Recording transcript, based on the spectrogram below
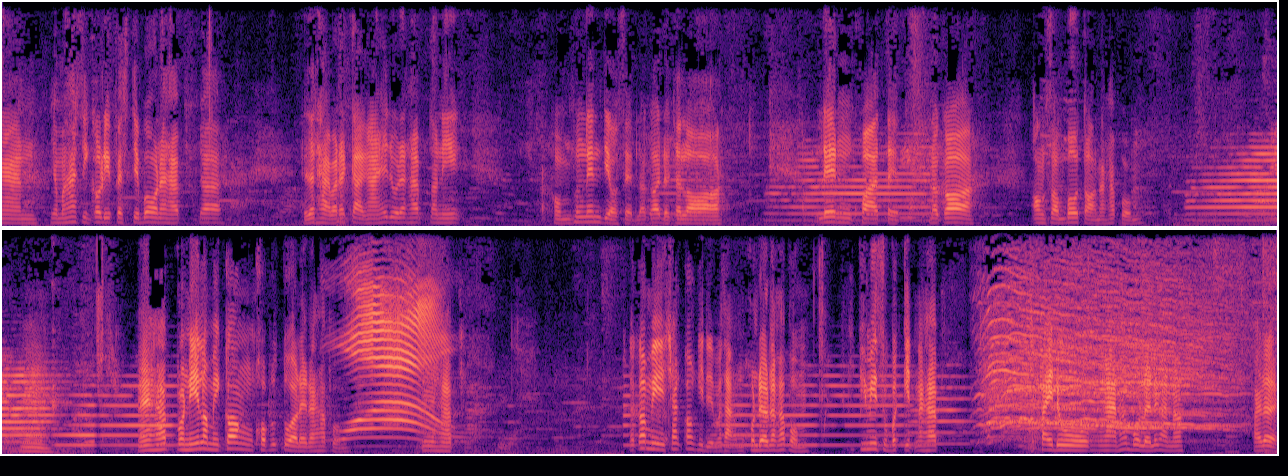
งาน Yamaha Single Reed Festival นะครับ ก็เดี๋ยวจะถ่ายบรรยากาศงานให้ดูนะครับ ตอนนี้ ผมเพิ่งเล่นเดี่ยวเสร็จแล้วก็เดี๋ยวจะรอเล่น quartet แล้วก็ ensemble ต่อนะครับผมอืมนะครับ วันนี้เรามีกล้องครบทุกตัวเลยนะครับผมนี่นะครับ แล้วก็มีช่างกล้องกิติมาศักดิ์คนเดิมนะครับ ผม พี่มีสุภกิจนะครับ ไปดูงานข้างบนเลยแล้วกันเนาะไปเลย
